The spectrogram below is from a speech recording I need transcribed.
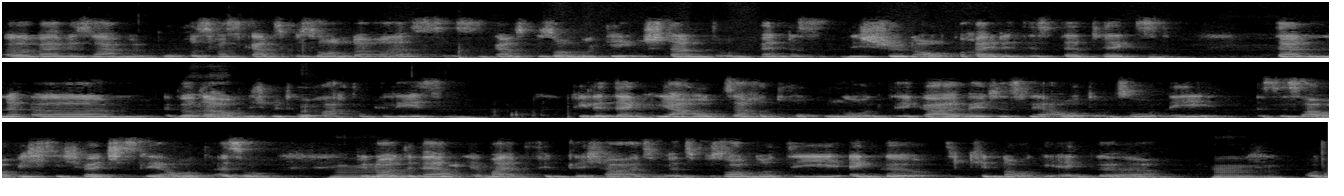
äh, weil wir sagen, ein Buch ist was ganz Besonderes, ist ein ganz besonderer Gegenstand und wenn das nicht schön aufbereitet ist, der Text, dann ähm, wird er auch nicht mit Hochachtung gelesen. Viele denken, ja, Hauptsache drucken und egal welches Layout und so. Nee, es ist aber wichtig, welches Layout. Also mhm. die Leute werden immer empfindlicher, also insbesondere die Enkel, die Kinder und die Enkel. Ja? Mhm. Und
